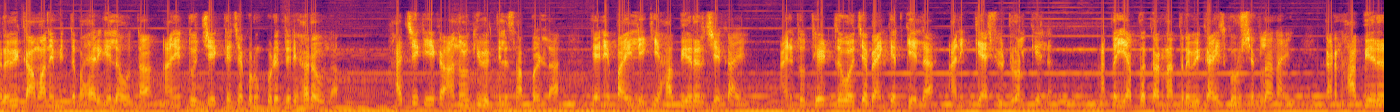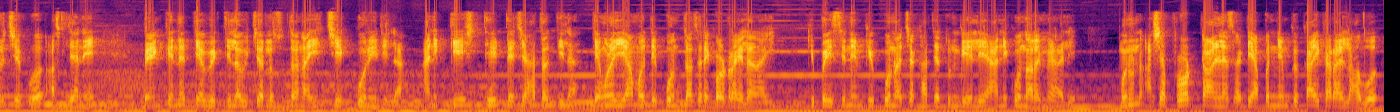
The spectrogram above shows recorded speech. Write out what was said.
रवी कामानिमित्त बाहेर गेला होता आणि तो चेक त्याच्याकडून कुठेतरी हरवला. हा चेक एका अनोळखी व्यक्तीला सापडला. त्याने पाहिले की हा बेरर चेक आहे. आणि तो थेट जवळच्या बँकेत गेला आणि कॅश विड्रॉल केला. आता या प्रकरणात रवी काहीच करू शकला नाही. कारण हा बेरर चेक असल्याने बँकेने त्या व्यक्तीला विचारलं सुद्धा नाही चेक कोणी दिला आणि कॅश थेट त्याच्या हातात दिला. त्यामुळे यामध्ये कोणताच रेकॉर्ड राहिला नाही की पैसे नेमके कोणाच्या खात्यातून गेले आणि कोणाला मिळाले. म्हणून अशा फ्रॉड टाळण्यासाठी आपण नेमकं काय करायला हवं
